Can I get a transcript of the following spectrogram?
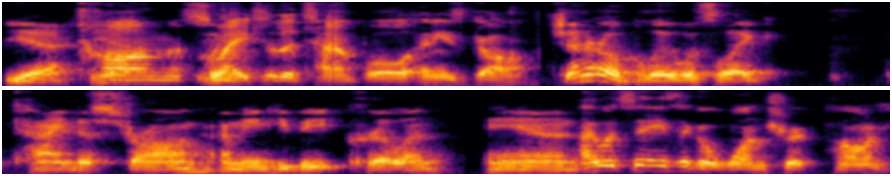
Yeah. tongue yeah. So right to the temple, and he's gone. General Blue was like kind of strong. I mean, he beat Krillin, and I would say he's like a one-trick pony.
